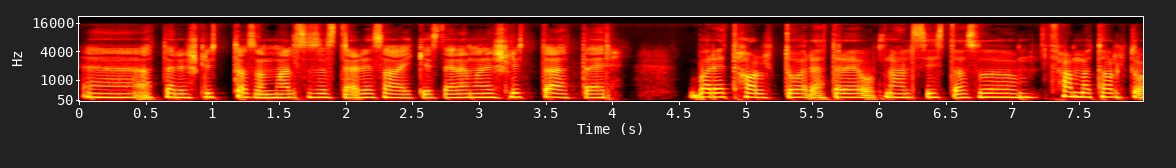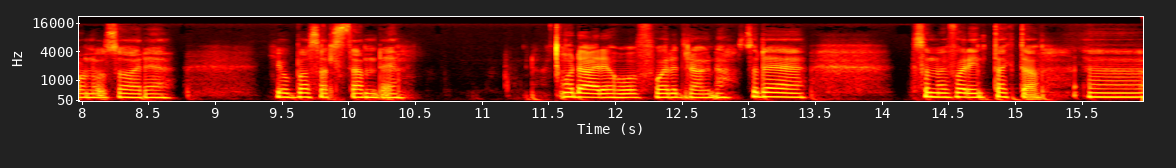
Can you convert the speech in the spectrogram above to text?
eh, etter jeg slutta som helsesøster, det sa jeg ikke i stedet, men jeg slutta etter bare et halvt år etter jeg åpna Helsesista, så fem og et halvt år nå så har jeg jobba selvstendig. Og da er det foredrag, da. Så det som jeg får inntekt av. Eh,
